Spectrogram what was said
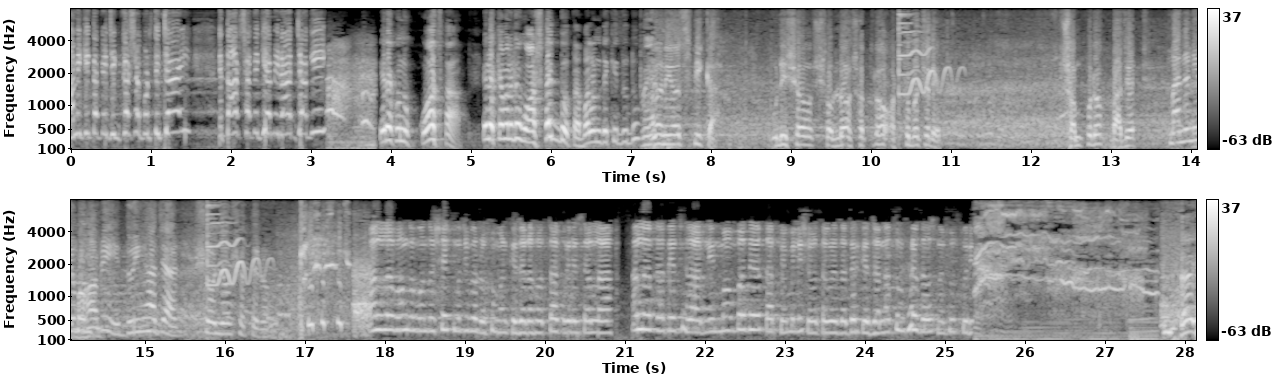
আমি কি তাকে জিজ্ঞাসা করতে চাই তার সাথে কি আমি রাত জাগি? এটা কোনো কথা। এটা কেমন একটা অসভ্যতা বলেন দেখি দুদু। মাননীয় স্পিকার উনিশশো ষোলো সতেরো অর্থ বছরের সম্পূরক বাজেট মাননীয় মন্ত্রী দুই হাজার ষোলো সতেরো। আল্লাহ বঙ্গবন্ধু শেখ মুজিবুর রহমানকে যারা হত্যা করেছে আল্লাহ আল্লাহ তাদের যারা নির্মমভাবে তার ফ্যামিলি সহ হত্যা করে তাদেরকে জান্নাতুল ফেরদাউস নসিব করি এই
